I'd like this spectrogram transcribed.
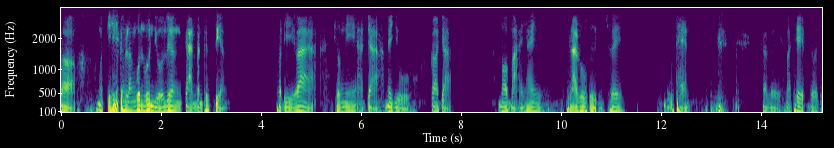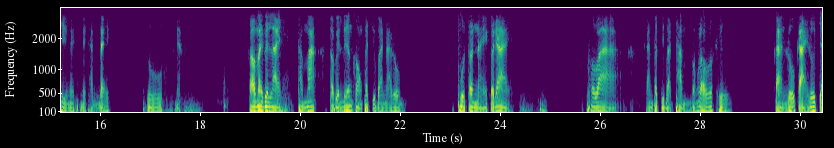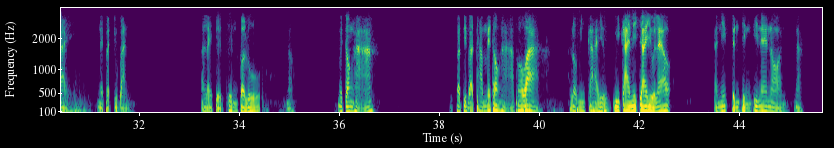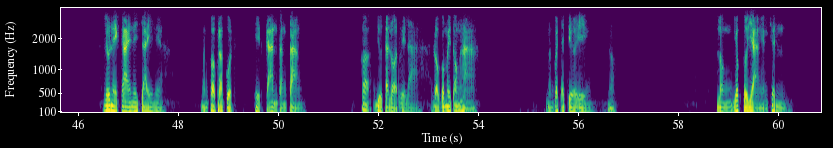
ก็เมื่อกี้กำลังวุ่นๆอยู่เรื่องการบันทึกเสียง พอดีว่าช่วงนี้อาจจะไม่อยู่ ก็จะมอบหมายให้พระรูปอื่นช่วยดูแทน ก็เลยมาเทศโดยที่ไม่ไม่ทันได้รู้เนี่ยก็ไม่เป็นไร ธรรมะก็เป็นเรื่องของปัจจุบันอารมณ์ พูดตอนไหนก็ได้ เพราะว่าการปฏิบัติธรรมของเราก็คือ การรู้กายรู้ใจในปัจจุบัน อะไรเกิดขึ้นก็รู้เนาะไม่ต้องหา ปฏิบัติธรรมไม่ต้องหา เพราะว่าเรามีกายอยู่ มีกายมีใจอยู่แล้ว อันนี้เป็นสิ่งที่แน่นอนนะแล้วในกายในใจเนี่ย มันก็ปรากฏเหตุการณ์ต่างๆ ก็อยู่ตลอดเวลา เราก็ไม่ต้องหา มันก็จะเจอเอง ลองยกตัวอย่างอย่างเช่น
